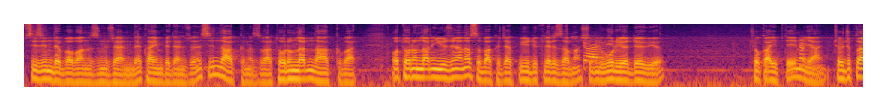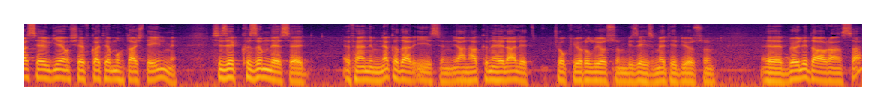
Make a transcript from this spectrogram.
Sizin de babanızın üzerinde, kayınpederin üzerinde sizin de hakkınız var. Torunların da hakkı var. O torunların yüzüne nasıl bakacak büyüdükleri zaman? Şimdi Yani. vuruyor, dövüyor. Çok ayıp değil mi yani? Çocuklar sevgiye, şefkate muhtaç değil mi? Size kızım dese, efendim ne kadar iyisin, yani hakkını helal et, çok yoruluyorsun, bize hizmet ediyorsun. Ee, böyle davransa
